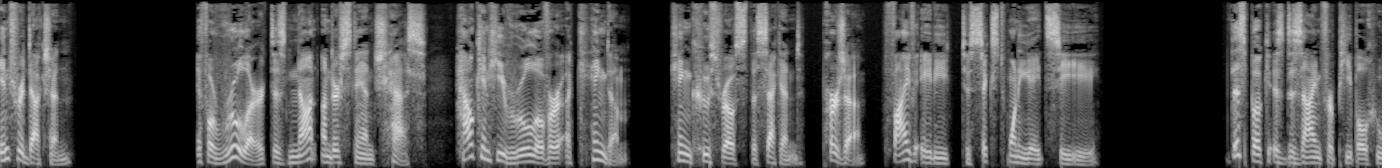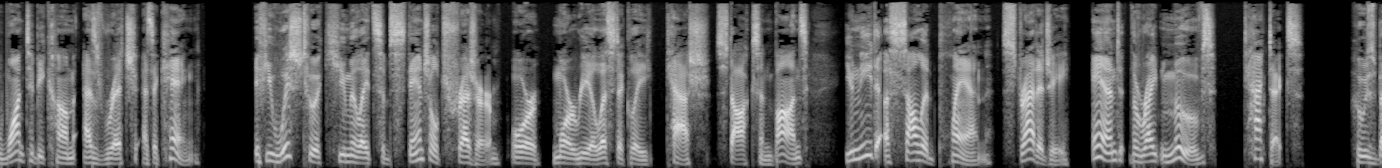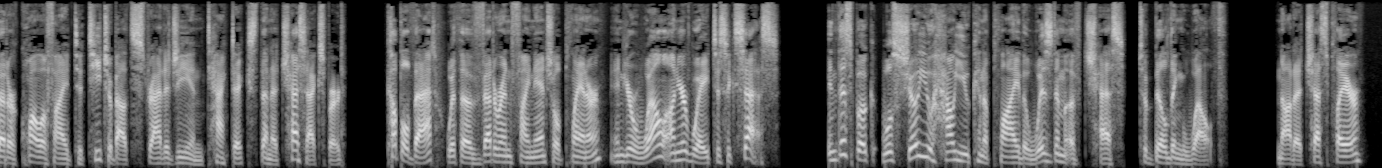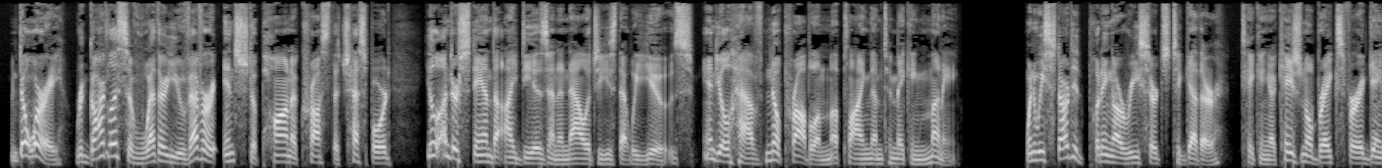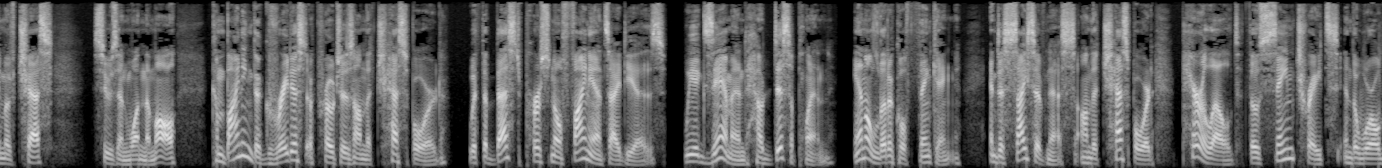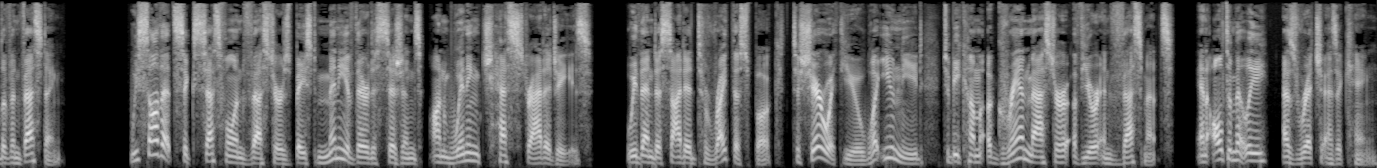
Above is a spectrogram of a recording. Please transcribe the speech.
Introduction If a ruler does not understand chess, how can he rule over a kingdom? King Khusros II, Persia, 580 to 628 CE. This book is designed for people who want to become as rich as a king. If you wish to accumulate substantial treasure, or more realistically, cash, stocks, and bonds, you need a solid plan, strategy, and the right moves, tactics. Who's better qualified to teach about strategy and tactics than a chess expert? Couple that with a veteran financial planner, and you're well on your way to success. In this book, we'll show you how you can apply the wisdom of chess to building wealth. Not a chess player? Don't worry, regardless of whether you've ever inched a pawn across the chessboard, You'll understand the ideas and analogies that we use, and you'll have no problem applying them to making money. When we started putting our research together, taking occasional breaks for a game of chess, Susan won them all, combining the greatest approaches on the chessboard with the best personal finance ideas, we examined how discipline, analytical thinking, and decisiveness on the chessboard paralleled those same traits in the world of investing. We saw that successful investors based many of their decisions on winning chess strategies. We then decided to write this book to share with you what you need to become a grandmaster of your investments and ultimately as rich as a king.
